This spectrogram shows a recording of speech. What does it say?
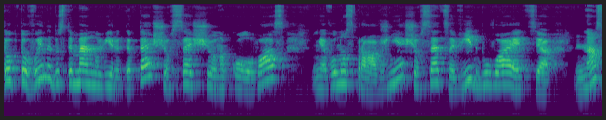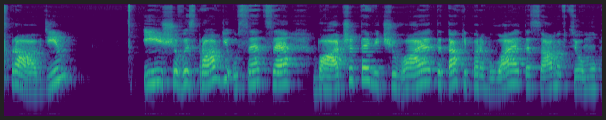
Тобто ви недостеменно вірите в те, що все, що навколо вас, воно справжнє, що все це відбувається насправді. І що ви справді усе це бачите, відчуваєте, так і перебуваєте саме в цьому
